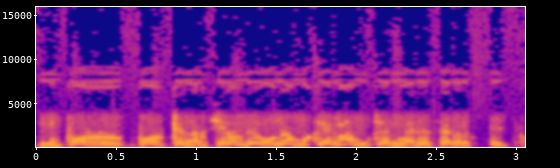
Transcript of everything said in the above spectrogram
y por porque nacieron de una mujer, la mujer merece respeto.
